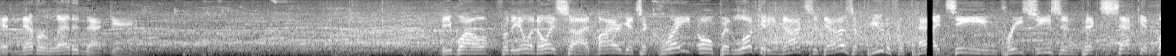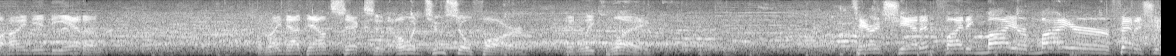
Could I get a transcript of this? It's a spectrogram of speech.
and never led in that game. Meanwhile, for the Illinois side, Mayer gets a great open look and he knocks it down. That's a beautiful pass. Team preseason picked second behind Indiana. But right now down six and 0-2 so far in league play. Terrence Shannon fighting Mayer. Mayer finishes.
